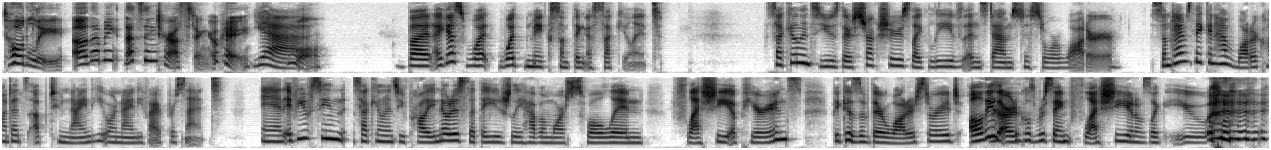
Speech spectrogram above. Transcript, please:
totally. Oh, that make that's interesting. Okay. Yeah. Cool. But I guess what what makes something a succulent? Succulents use their structures like leaves and stems to store water. Sometimes they can have water contents up to 90 or 95%. And if you've seen succulents, you've probably noticed that they usually have a more swollen, fleshy appearance because of their water storage. All these articles were saying fleshy, and I was like, ew.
